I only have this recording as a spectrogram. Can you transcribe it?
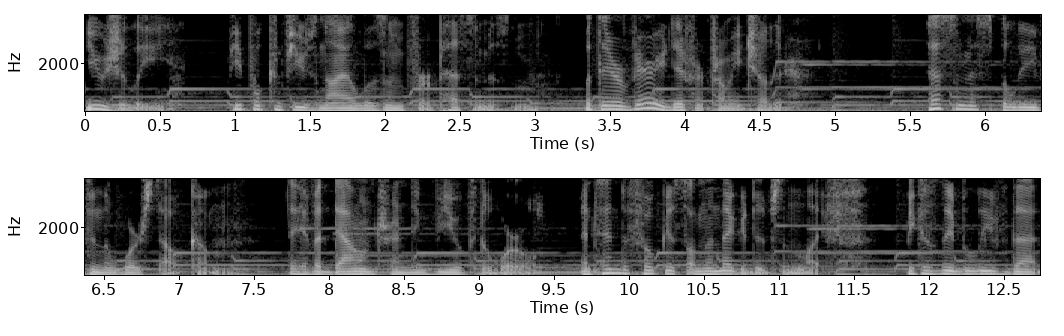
Usually, people confuse nihilism for pessimism, but they are very different from each other. Pessimists believe in the worst outcome. They have a downtrending view of the world and tend to focus on the negatives in life because they believe that,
